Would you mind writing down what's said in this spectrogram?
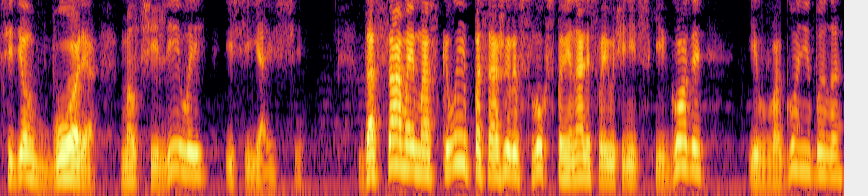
сидел Боря, молчаливый и сияющий. До самой Москвы пассажиры вслух вспоминали свои ученические годы, и в вагоне было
